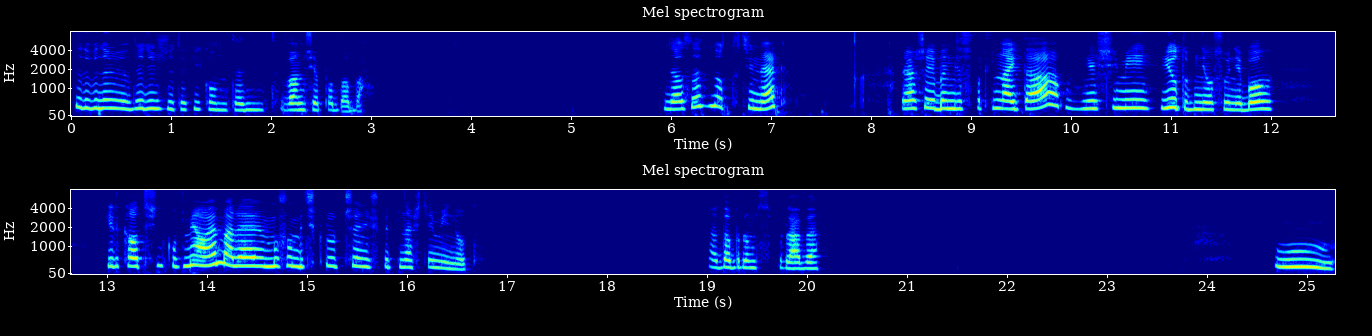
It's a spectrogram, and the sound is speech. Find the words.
wtedy będziemy wiedzieć, że taki content Wam się podoba. Następny odcinek raczej będzie z Fortnite'a, jeśli mi YouTube nie usunie, bo kilka odcinków miałem, ale muszą być krótsze niż 15 minut. Na dobrą sprawę. Uuu.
